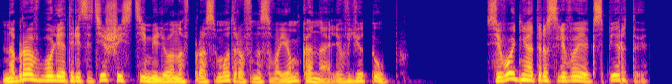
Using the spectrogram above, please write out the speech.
набрав более 36 миллионов просмотров на своем канале в YouTube. Сегодня отраслевые эксперты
